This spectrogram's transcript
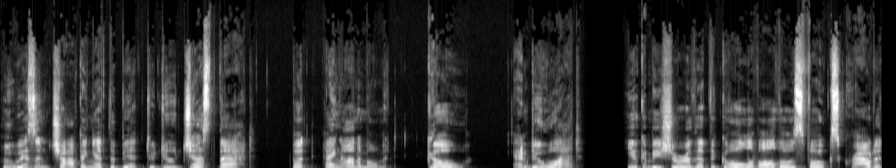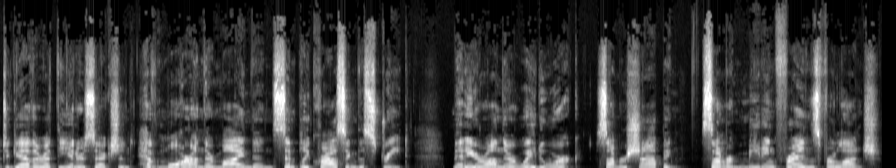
who isn't chomping at the bit to do just that? But hang on a moment. Go. And do what? You can be sure that the goal of all those folks crowded together at the intersection have more on their mind than simply crossing the street. Many are on their way to work. Some are shopping. Some are meeting friends for lunch.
